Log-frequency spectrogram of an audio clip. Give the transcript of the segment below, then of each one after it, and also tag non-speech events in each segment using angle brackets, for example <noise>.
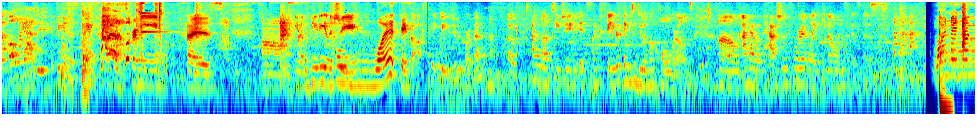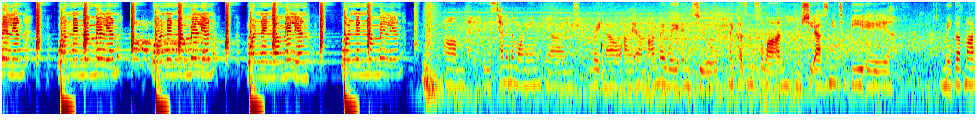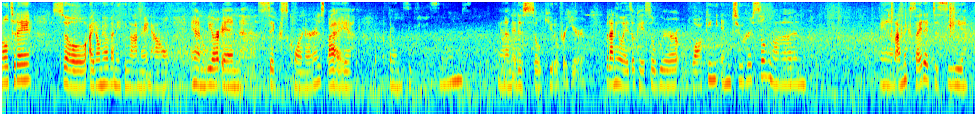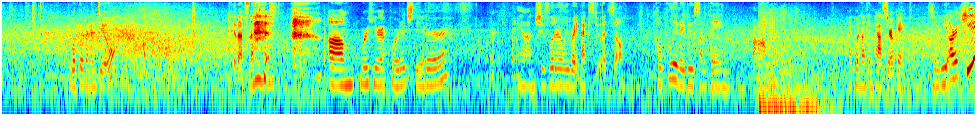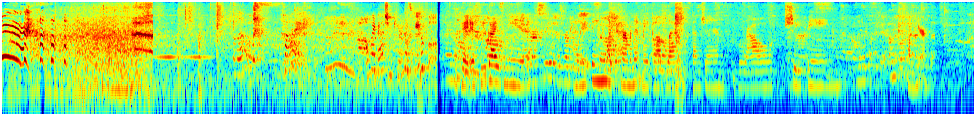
Oh my gosh. If you could just please cut this for me, because, um, you know, the beauty industry What? pays off. Hey, wait, did you record that? No. Oh. I love teaching. It's my favorite thing to do in the whole world. Um, I have a passion for it like no one's business. <laughs> Um, it is 10 in the morning and right now I am on my way into my cousin's salon. She asked me to be a makeup model today, so I don't have anything on right now. And we are in Six Corners by Fantasy Costumes and it is so cute over here. But anyways, okay, so we're walking into her salon and I'm excited to see what they're gonna do. Okay, that's not <laughs> it. um, we're here at Portage Theater and she's literally right next to it, so hopefully they do something bomb. I put nothing past her, okay. So we are here! <laughs> Hello. Hi. Oh my gosh, your camera's beautiful. Okay, if you guys need Our student is running late, anything like permanent makeup, lash extensions, brow shaping, come here.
